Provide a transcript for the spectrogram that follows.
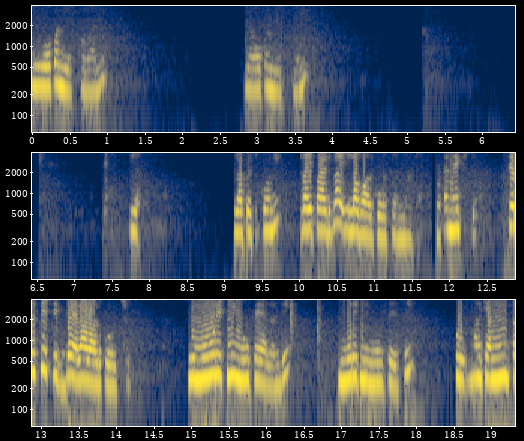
ఇవి ఓపెన్ చేసుకోవాలి. ఇలా ఓపెన్ చేసుకొని ఇలా. ఇలా పెట్టుకొని ట్రైపాడ్గా ఇలా వాడుకోవచ్చు అనమాట నెక్స్ట్ సెల్ఫీ స్టిక్గా ఎలా వాడుకోవచ్చు? ఈ మూడింటిని మూసేయాలండి. మూడింటిని మూసేసి ఇప్పుడు మనకి ఎంత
